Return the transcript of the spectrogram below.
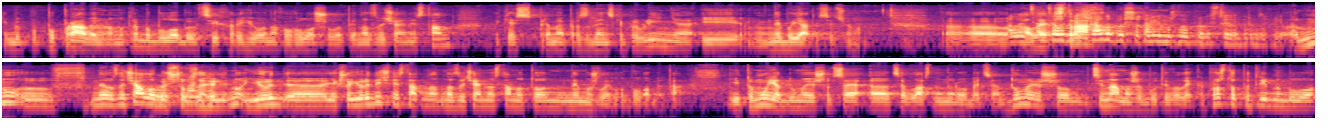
якби по- по-правильному, треба було би в цих регіонах оголошувати надзвичайний стан, якесь пряме президентське правління і не боятися цього. Е, Але, це, це означало би, що там неможливо провести вибори взагалі. Так? Ну е, не означало би, що взагалі ну юрид, е, якщо юридичний стан на- надзвичайного стану, то неможливо було би так. І тому я думаю, що це, це власне не робиться. Думаю, що ціна може бути велика. Просто потрібно було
